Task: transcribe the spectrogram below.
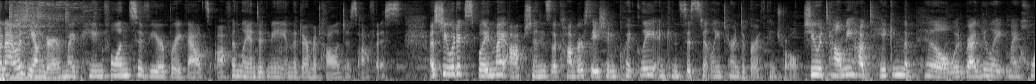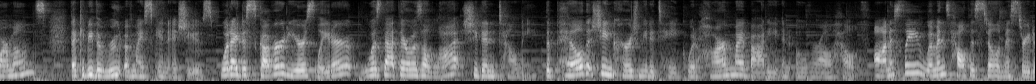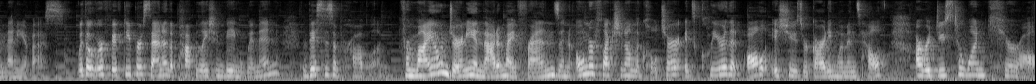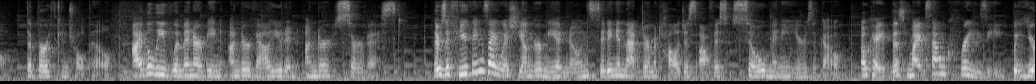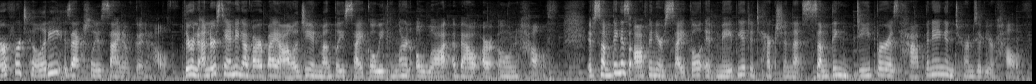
When I was younger, my painful and severe breakouts often landed me in the dermatologist's office. As she would explain my options, the conversation quickly and consistently turned to birth control. She would tell me how taking the pill would regulate my hormones that could be the root of my skin issues. What I discovered years later was that there was a lot she didn't tell me. The pill that she encouraged me to take would harm my body and overall health. Honestly, women's health is still a mystery to many of us. With over 50% of the population being women, this is a problem. From my own journey and that of my friends and own reflection on the culture, it's clear that all issues regarding women's health are reduced to one cure-all, the birth control pill. I believe women are being undervalued and underserviced. There's a few things I wish younger me had known sitting in that dermatologist's office so many years ago. Okay, this might sound crazy, but your fertility is actually a sign of good health. Through an understanding of our biology and monthly cycle, we can learn a lot about our own health. If something is off in your cycle, it may be a detection that something deeper is happening in terms of your health.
